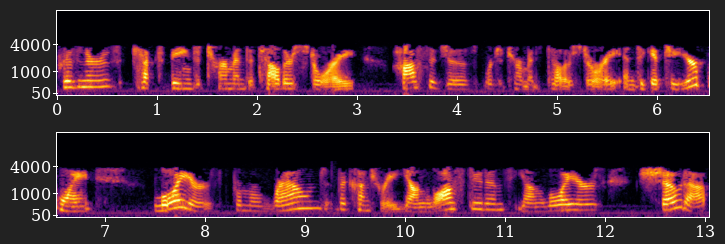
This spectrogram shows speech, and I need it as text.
prisoners kept being determined to tell their story. Hostages were determined to tell their story. And to get to your point, lawyers from around the country, young law students, young lawyers, showed up,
